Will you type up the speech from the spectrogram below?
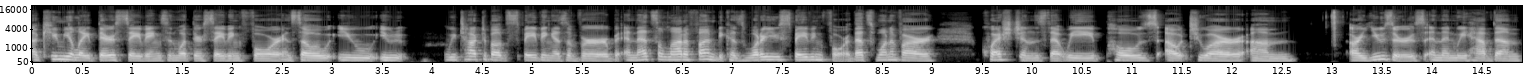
accumulate their savings and what they're saving for. And so you you we talked about spaving as a verb, and that's a lot of fun because what are you spaving for? That's one of our questions that we pose out to our um, our users, and then we have them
